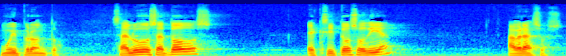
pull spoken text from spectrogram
muy pronto. Saludos a todos, exitoso día, abrazos.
